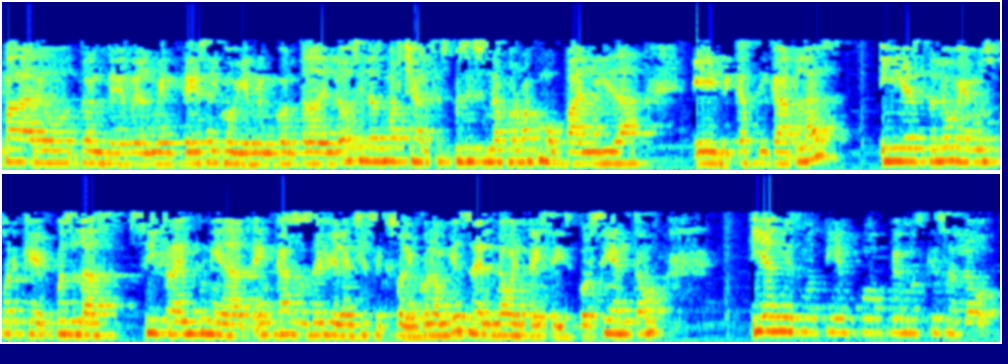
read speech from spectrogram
paro, donde realmente es el gobierno en contra de los y las marchantes, pues es una forma como válida eh, de castigarlas. Y esto lo vemos porque pues la cifra de impunidad en casos de violencia sexual en Colombia es del 96%, y al mismo tiempo vemos que solo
